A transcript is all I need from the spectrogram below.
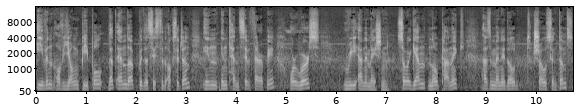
even of young people, that end up with assisted oxygen in intensive therapy or worse, reanimation. So again, no panic, as many don't show symptoms,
